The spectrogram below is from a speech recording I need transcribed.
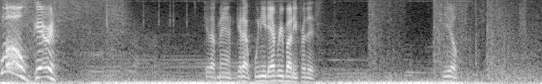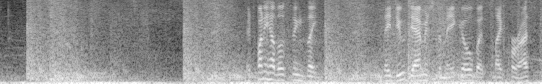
Whoa, Garrus! Get up, man. Get up. We need everybody for this. Heal. It's funny how those things, like, they do damage the Mako, but, like, for us,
